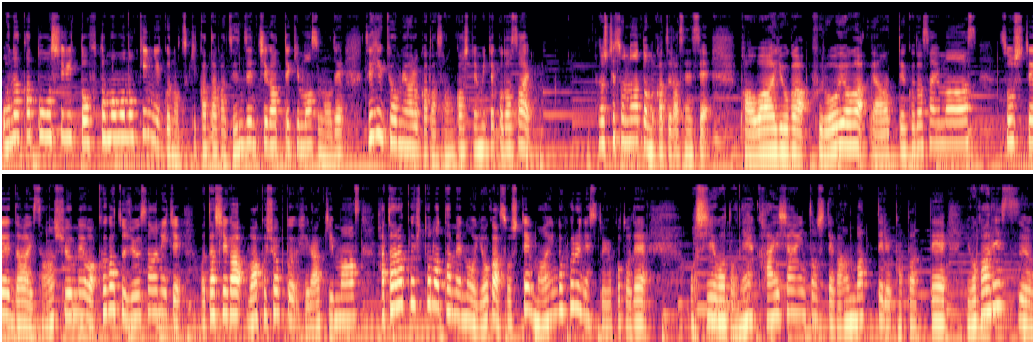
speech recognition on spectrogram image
お腹中とお尻と太ももの筋肉のつき方が全然違ってきますので是非興味ある方参加してみてください。そしてその後も桂先生パワーヨガフローヨガやってくださいます。そして第3週目は9月13日私がワークショップ開きます。働く人のためのヨガそしてマインドフルネスということでお仕事ね会社員として頑張ってる方ってヨガレッスン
